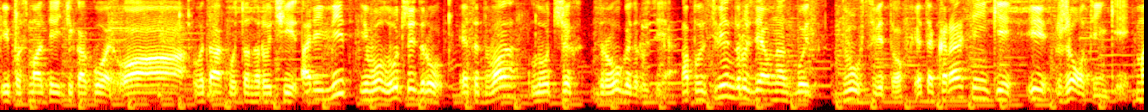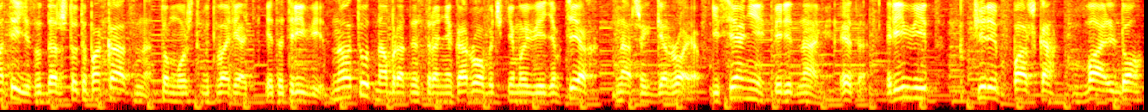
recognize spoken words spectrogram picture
И посмотрите какой. О, вот так вот он ручит. А Ревит его лучший друг. Это два лучших друга, друзья. А пластилин, друзья, у нас будет двух цветов. Это красненький и желтенький. Смотрите, тут даже что-то показано, что может вытворять этот Ревит. Ну а тут на обратной стороне коробочки мы видим всех наших героев. И все они перед нами. Это Ревит, Черепашка, Вальдо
